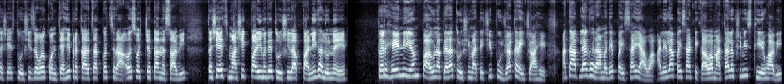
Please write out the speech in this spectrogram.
तसेच तुळशीजवळ कोणत्याही प्रकारचा कचरा अस्वच्छता नसावी. तसेच मासिक पाळीमध्ये तुळशीला पाणी घालू नये. तर हे नियम पाळून आपल्याला तुळशी मातेची पूजा करायची आहे. आता आपल्या घरामध्ये पैसा यावा. आलेला पैसा टिकावा माता लक्ष्मी स्थिर व्हावी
